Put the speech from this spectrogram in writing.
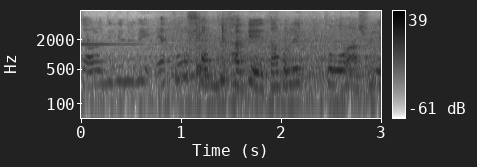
চারিদিকে যদি এত শব্দ থাকে, তাহলে তো আসলে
